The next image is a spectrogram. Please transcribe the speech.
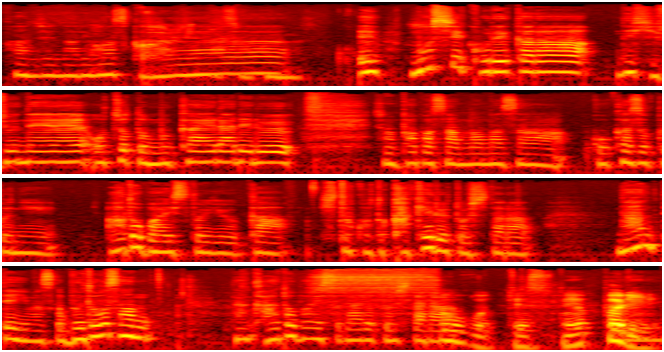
感じになりますかね。えもしこれから、ね、昼寝をちょっと迎えられるそのパパさんママさんご家族にアドバイスというか一言かけるとしたらなんて言いますか？ぶどうさんなんかアドバイスがあるとしたら。そうですね。やっぱり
